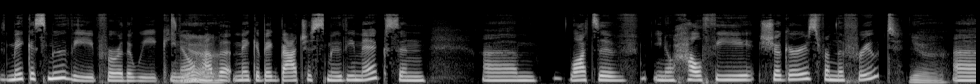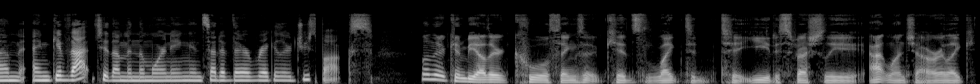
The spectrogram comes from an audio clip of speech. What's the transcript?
make a smoothie for the week. You know, Yeah. have a make a big batch of smoothie mix and um, lots of you know healthy sugars from the fruit, Yeah. um, and give that to them in the morning instead of their regular juice box. Well, there can be other cool things that kids like to to eat, especially at lunch hour, like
